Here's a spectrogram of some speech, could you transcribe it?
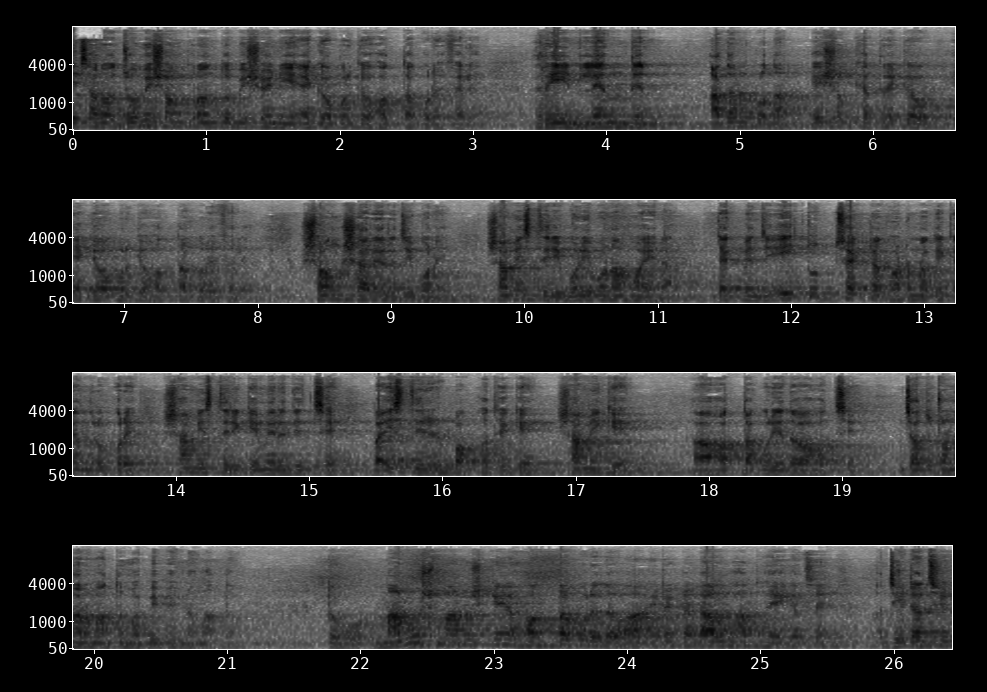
এছাড়াও জমি সংক্রান্ত বিষয় নিয়ে একে অপরকে হত্যা করে ফেলে। ঋণ, লেনদেন, আদান প্রদান, এইসব ক্ষেত্রে কেউ একে অপরকে হত্যা করে ফেলে। সংসারের জীবনে স্বামী স্ত্রী বনিবনা হয় না। দেখবেন যে এই তুচ্ছ একটা ঘটনাকে কেন্দ্র করে স্বামী স্ত্রীকে মেরে দিচ্ছে বা স্ত্রীর পক্ষ থেকে স্বামীকে হত্যা করিয়ে দেওয়া হচ্ছে জাদুটনার মাধ্যমে বা বিভিন্ন মাধ্যমে। তো মানুষ মানুষকে হত্যা করে দেওয়া এটা একটা ডাল ভাত হয়ে গেছে। যেটা ছিল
